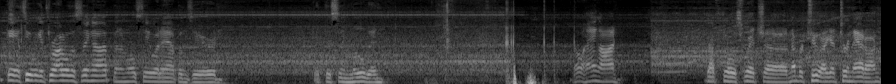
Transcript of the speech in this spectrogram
okay, let's see if we can throttle this thing up, and we'll see what happens here. Get this thing moving. Oh, hang on. Got to throw a switch. Uh, number two, I got to turn that on.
